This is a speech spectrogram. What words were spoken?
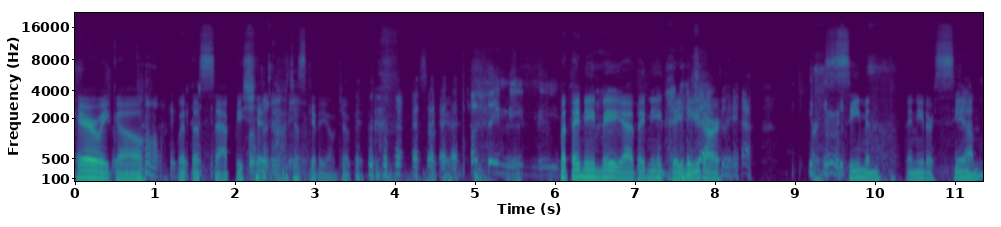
Here we sure. go with the sappy shit. I'm just kidding. I'm joking. It's okay. But they need me. But they need me. Yeah, they need they need exactly, yeah. our, our semen. They need our semen.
